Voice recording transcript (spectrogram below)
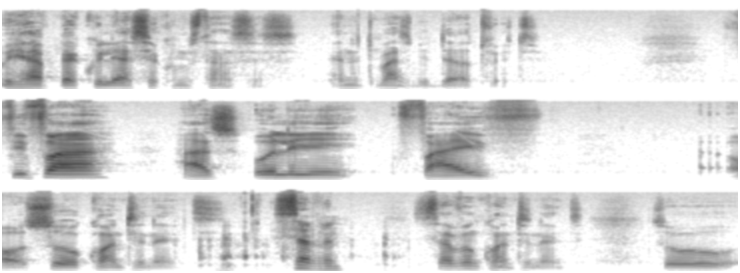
We have peculiar circumstances, and it must be dealt with. FIFA has only five or so continents. Seven. Seven continents. So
